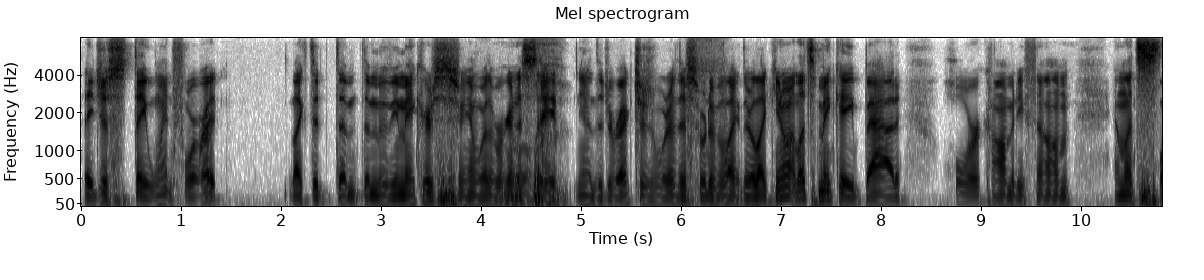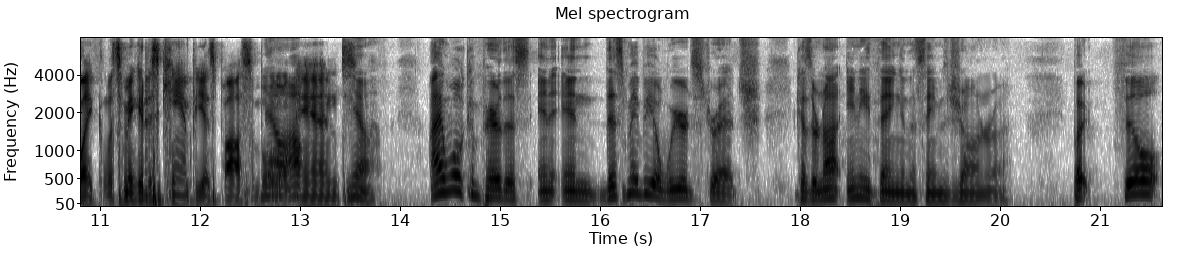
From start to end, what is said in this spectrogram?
they just they went for it. Like the the, the movie makers, you know, whether we're gonna say, you know, the directors, whatever, they're sort of like they're like, you know what, let's make a bad horror comedy film and let's like let's make it as campy as possible Now, and Yeah, I will compare this, and and this may be a weird stretch because they're not anything in the same genre. But Phil,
